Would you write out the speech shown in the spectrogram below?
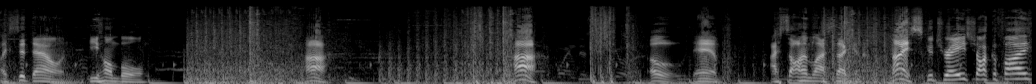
Like sit down. Be humble. Ah. Ah. Oh, damn. I saw him last second. Nice. Good trade, Shockify.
